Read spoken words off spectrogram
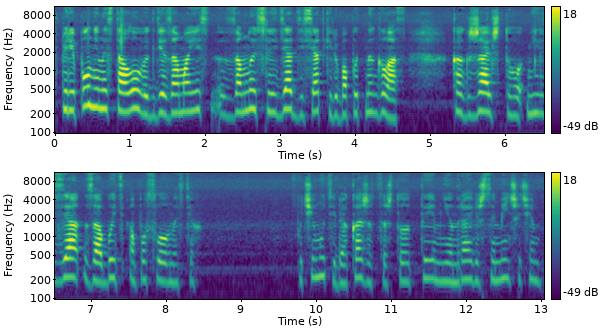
в переполненной столовой, где за, моей, за мной следят десятки любопытных глаз. Как жаль, что нельзя забыть об условностях. «Почему тебе кажется, что ты мне нравишься меньше, чем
